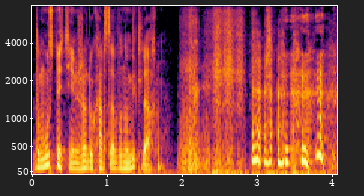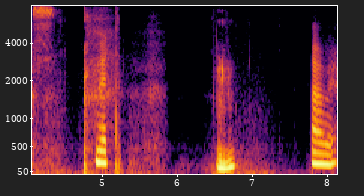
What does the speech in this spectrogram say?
du musst nicht hinschauen, du kannst einfach nur mitlachen. nett, Mhm. Aber ja.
